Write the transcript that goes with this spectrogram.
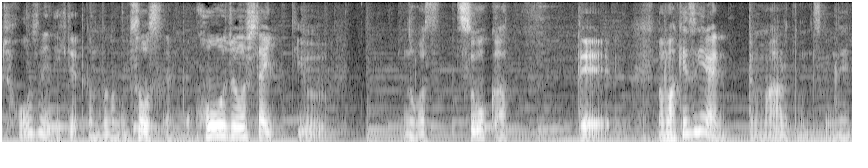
上手にできたいとかもうなんかそうですね。もう向上したいっていうのがすごくあって、まあ負けず嫌いってのもあると思うんですけどね。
